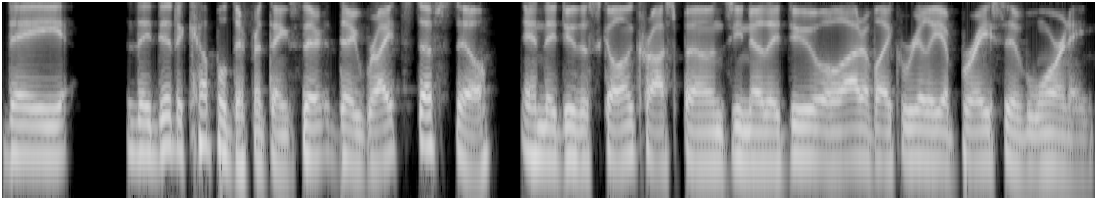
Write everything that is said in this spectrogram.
They they did a couple different things. They they write stuff still and they do the skull and crossbones. You know they do a lot of like really abrasive warning.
